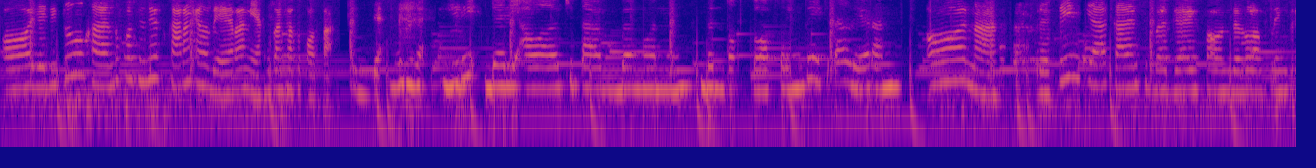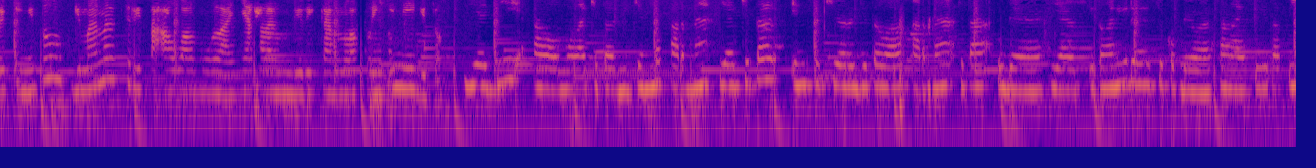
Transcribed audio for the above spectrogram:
Oh jadi tuh kalian tuh posisinya sekarang LDRan ya, bukan satu kota? tidak Enggak. Jadi dari awal kita bangun bentuk Loveling itu ya kita LDRan. Oh, nah berarti ya kalian sebagai founder Loveling Trip ini tuh gimana cerita awal mulanya kalian mendirikan Loveling ini gitu? Jadi awal mula kita bikin tuh karena ya kita insecure gitu loh karena kita udah ya hitungannya udah cukup dewasa gak sih tapi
